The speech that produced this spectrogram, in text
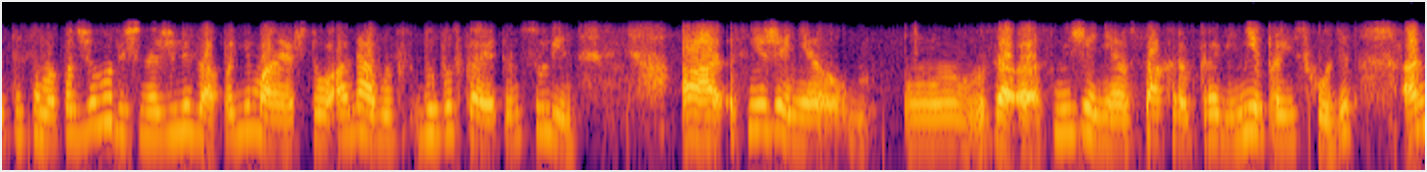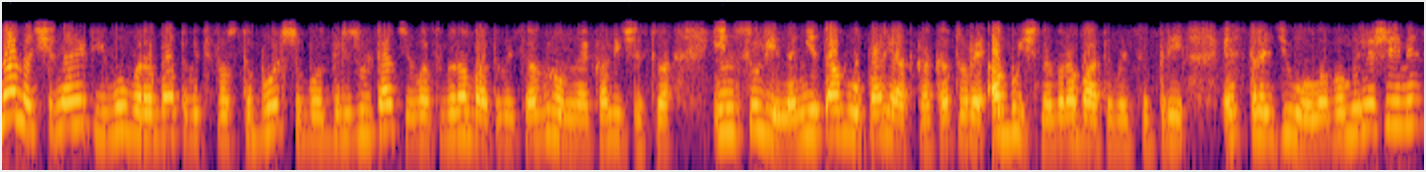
это самая поджелудочная железа, понимая, что она выпускает инсулин, а снижение, э, за, снижение сахара в крови не происходит, она начинает его вырабатывать просто больше, вот в результате у вас вырабатывается огромное количество инсулина не того порядка, который обычно вырабатывается при эстрадиоловом режиме,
